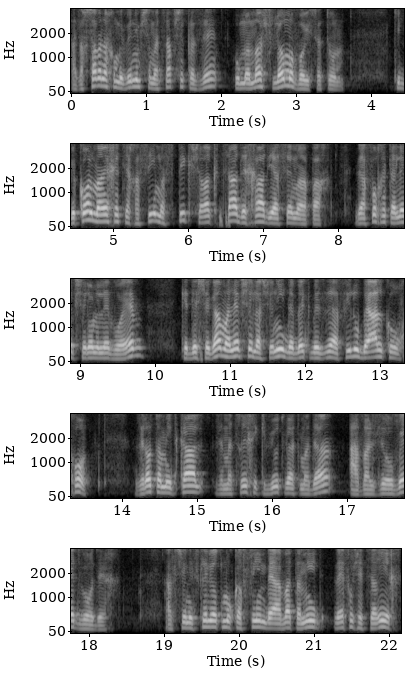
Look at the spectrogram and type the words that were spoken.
אז עכשיו אנחנו מבינים שמצב שכזה הוא ממש לא מבוי סתום. כי בכל מערכת יחסים מספיק שרק צד אחד יעשה מהפך, ויהפוך את הלב שלו ללב אוהב, כדי שגם הלב של השני ידבק בזה אפילו בעל כורחו. זה לא תמיד קל, זה מצריך עקביות והתמדה, אבל זה עובד ועוד איך. אז שנזכה להיות מוקפים באהבה תמיד, ואיפה שצריך,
